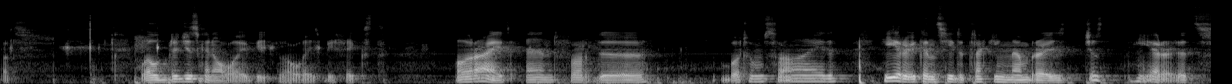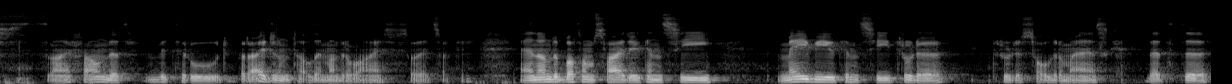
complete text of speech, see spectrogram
But well, bridges can always be always be fixed. Alright, and for the bottom side, here you can see the tracking number is just here. That's I found that a bit rude, but I didn't tell them otherwise, so it's okay. And on the bottom side, you can see maybe you can see through the through the solder mask that the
